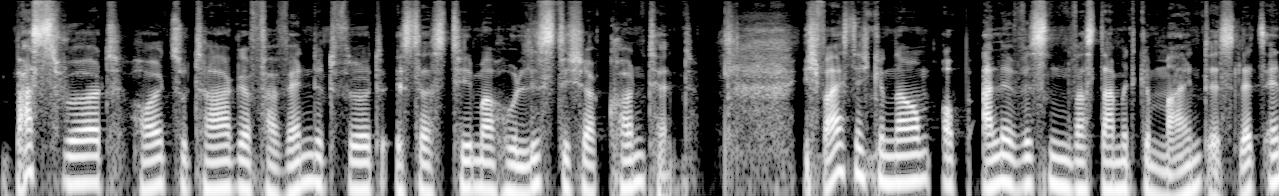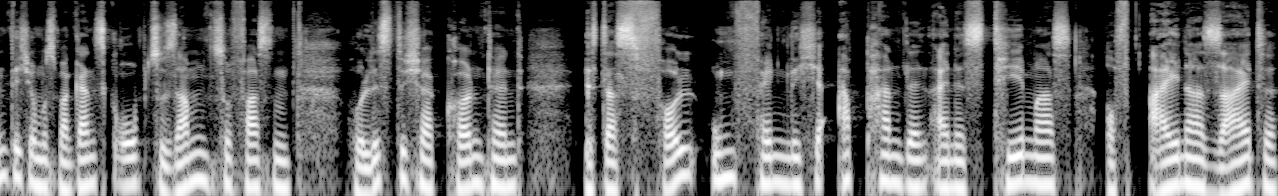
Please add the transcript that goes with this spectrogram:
Buzzword heutzutage verwendet wird, ist das Thema holistischer Content. Ich weiß nicht genau, ob alle wissen, was damit gemeint ist. Letztendlich, um es mal ganz grob zusammenzufassen, holistischer Content ist das vollumfängliche Abhandeln eines Themas auf einer Seite,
